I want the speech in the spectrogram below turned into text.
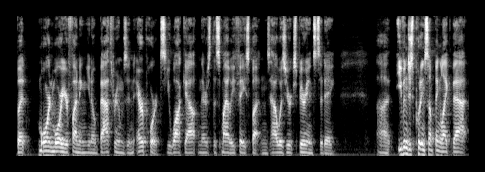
But more and more, you're finding, you know, bathrooms in airports. You walk out and there's the smiley face buttons. How was your experience today? Uh, even just putting something like that,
